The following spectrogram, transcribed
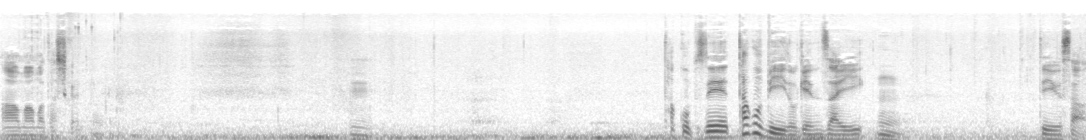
ああまあまあ確かに。うん。タコでタコピーの現在うん。っていうさ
